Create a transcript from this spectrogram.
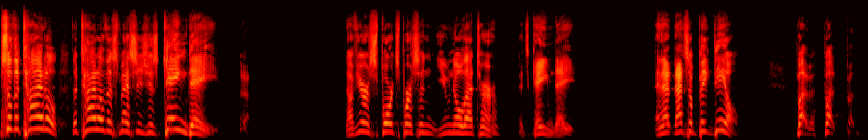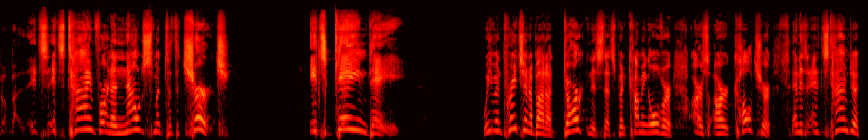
So the title, the title of this message is Game Day. Now, if you're a sports person, you know that term. It's game day. And that, that's a big deal. But, but, but, but it's, it's time for an announcement to the church. It's game day. We've been preaching about a darkness that's been coming over our, our culture. And it's, it's time to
